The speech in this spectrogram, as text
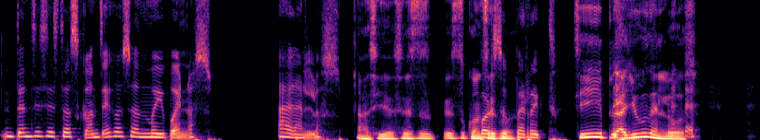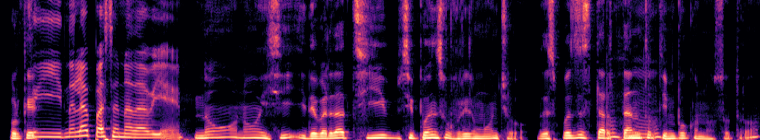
Entonces estos consejos son muy buenos. Háganlos. Así es, estos, consejos. Por su perrito. Sí, pues, ayúdenlos. Porque, sí, no la pasa nada bien. No, no, y sí, y de verdad sí, sí pueden sufrir mucho. Después de estar tanto tiempo con nosotros.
